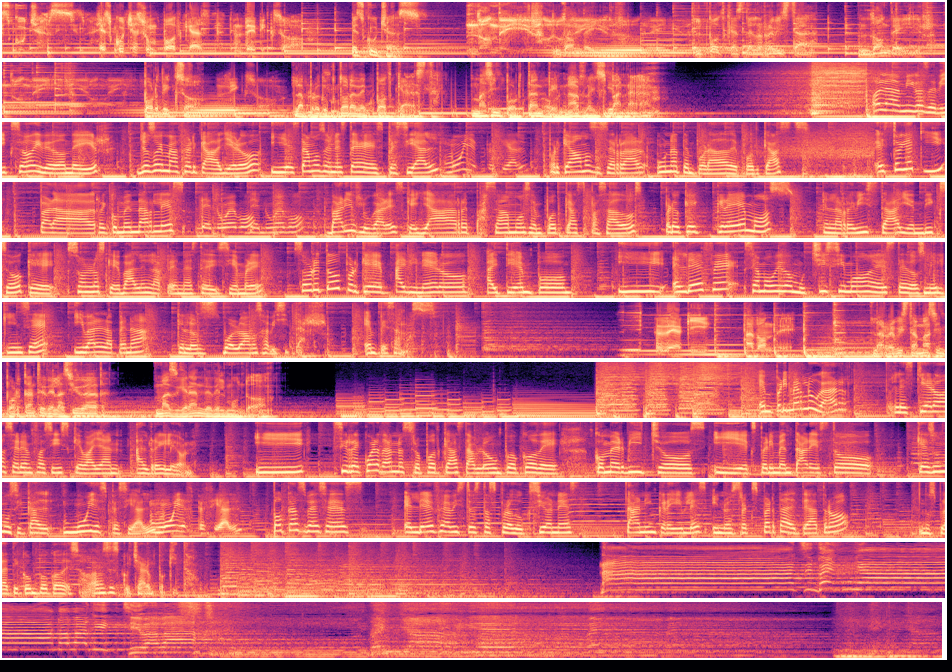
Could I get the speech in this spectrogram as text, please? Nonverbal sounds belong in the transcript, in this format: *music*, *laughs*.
Escuchas. Escuchas un podcast de Dixo. Escuchas. ¿Dónde ir? ¿Dónde ir? El podcast de la revista ¿Dónde ir? Por Dixo. Dixo. La productora de podcast más importante en habla hispana. Hola amigos de Dixo y de dónde ir. Yo soy Mafer Caballero y estamos en este especial, muy especial, porque vamos a cerrar una temporada de podcasts. Estoy aquí para recomendarles de nuevo, de nuevo varios lugares que ya repasamos en podcasts pasados, pero que creemos en la revista y en Dixo que son los que valen la pena este diciembre. Sobre todo porque hay dinero, hay tiempo y el DF se ha movido muchísimo este 2015 y vale la pena que los volvamos a visitar. Empezamos. De aquí a dónde. La revista más importante de la ciudad, más grande del mundo. En primer lugar, les quiero hacer énfasis que vayan al Rey León. Y si recuerdan, nuestro podcast habló un poco de comer bichos y experimentar esto, que es un musical muy especial. Muy especial. Pocas veces el DF ha visto estas producciones tan increíbles y nuestra experta de teatro nos platicó un poco de eso. Vamos a escuchar un poquito.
